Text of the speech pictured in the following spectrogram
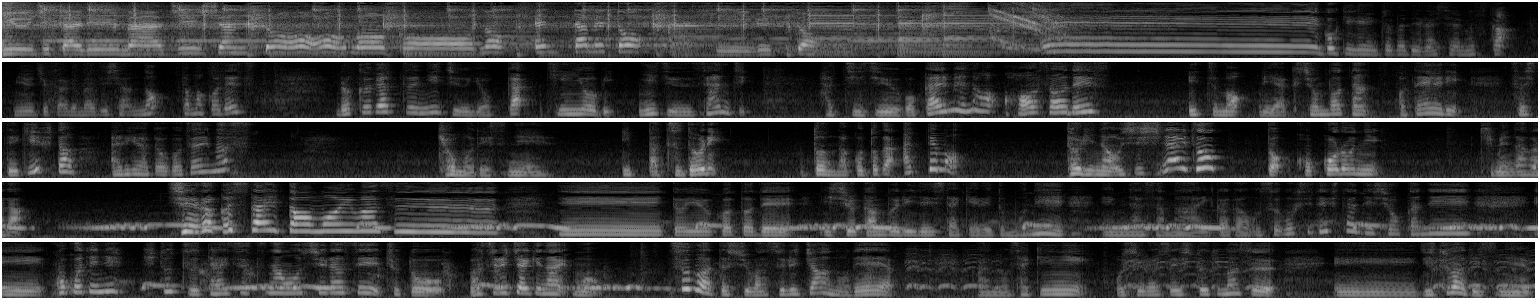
ミュージカルマジシャンともこのエンタメとアヒルと。えー、ご機嫌いかがでいらっしゃいますか？ミュージカルマジシャンのともこです。6月24日金曜日23時85回目の放送です。いつもリアクションボタンお便りそしてギフトありがとうございます。今日もですね一発撮り。どんなことがあっても撮り直ししないぞと心に決めながら収録したいと思います。えー、ということで、一週間ぶりでしたけれどもね、えー、皆様いかがお過ごしでしたでしょうかね。えー、ここでね、一つ大切なお知らせ、ちょっと忘れちゃいけない。もう、すぐ私忘れちゃうので、あの、先にお知らせしておきます。えー、実はですね、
